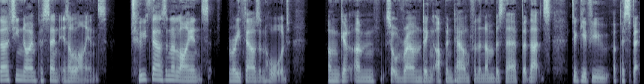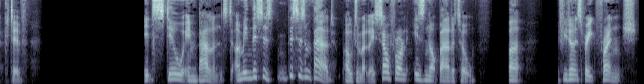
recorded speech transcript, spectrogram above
39% is Alliance. 2,000 Alliance, 3,000 Horde. I'm gonna, I'm sort of rounding up and down for the numbers there, but that's to give you a perspective. It's still imbalanced. I mean, this is this isn't bad ultimately. Sulfuron is not bad at all, but if you don't speak French,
